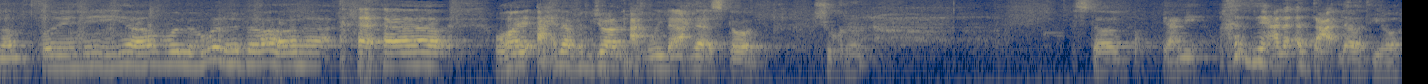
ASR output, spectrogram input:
غطيني يا أبو الوردانة. وهي أحلى فنجان قهوة لاحلى أستاذ. شكرا. أستاذ يعني خذني على قد عقلاتي ها.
